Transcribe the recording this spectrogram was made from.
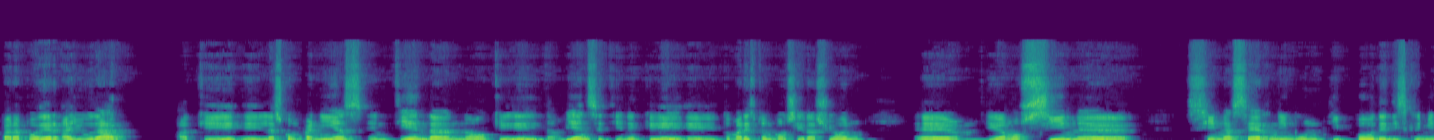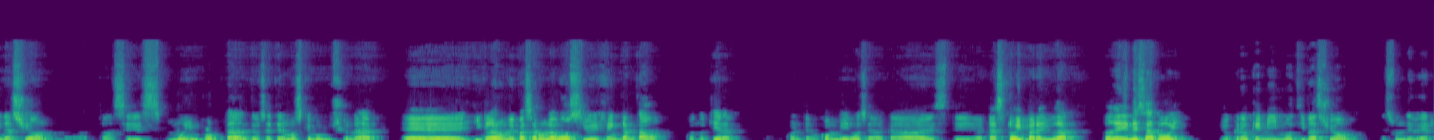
para poder ayudar a que eh, las compañías entiendan, ¿no? Que también se tiene que tomar esto en consideración, digamos, sin, sin hacer ningún tipo de discriminación, ¿no? Entonces, muy importante, o sea, tenemos que evolucionar eh, y claro, me pasaron la voz y yo dije, encantado, cuando quieran, cuenten conmigo, o sea, acá, este, acá estoy para ayudar. Entonces, en esa voy. Yo creo que mi motivación es un deber,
